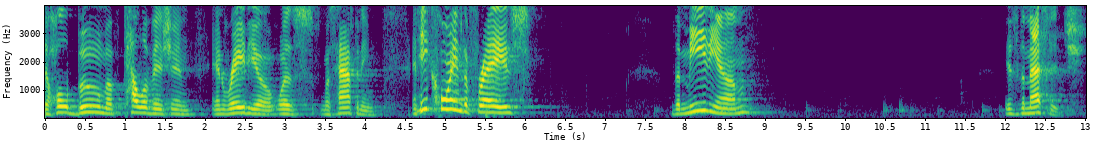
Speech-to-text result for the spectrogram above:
the whole boom of television and radio was, was happening. And he coined the phrase the medium is the message.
